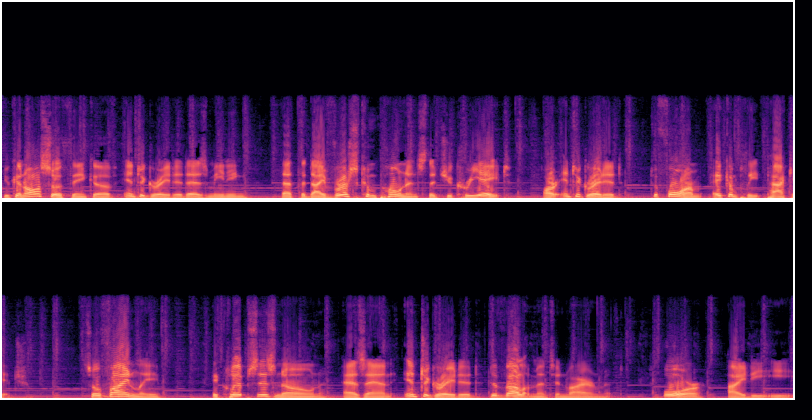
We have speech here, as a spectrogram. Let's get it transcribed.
You can also think of integrated as meaning that the diverse components that you create are integrated to form a complete package. So finally, Eclipse is known as an Integrated Development Environment, or IDE.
